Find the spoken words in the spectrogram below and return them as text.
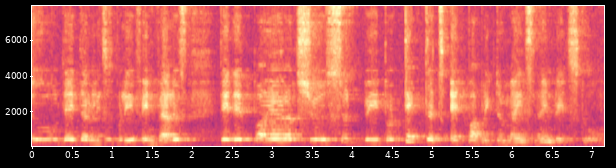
to that the religious belief and values that their parents should be protected at public domains, namely at school.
